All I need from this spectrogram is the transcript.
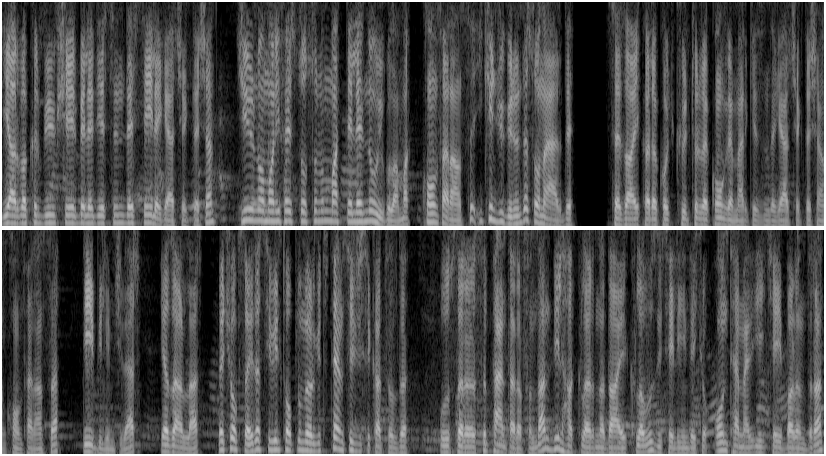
Diyarbakır Büyükşehir Belediyesi'nin desteğiyle gerçekleşen Cirino Manifestosu'nun maddelerini uygulamak konferansı ikinci gününde sona erdi. Sezai Karakoç Kültür ve Kongre Merkezi'nde gerçekleşen konferansa dil bilimciler, yazarlar ve çok sayıda sivil toplum örgütü temsilcisi katıldı. Uluslararası PEN tarafından dil haklarına dair kılavuz niteliğindeki 10 temel ilkeyi barındıran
